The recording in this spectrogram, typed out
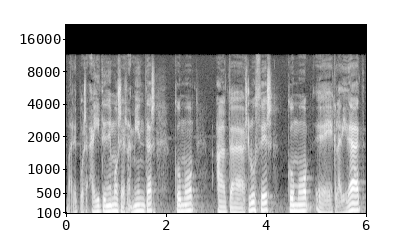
¿vale? Pues ahí tenemos herramientas como altas luces, como eh, claridad,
